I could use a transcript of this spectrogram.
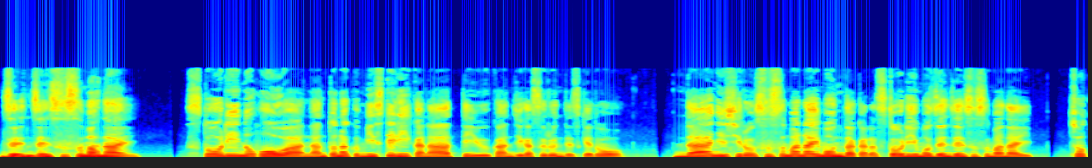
全然進まない。ストーリーの方はなんとなくミステリーかなっていう感じがするんですけど、何しろ進まないもんだからストーリーも全然進まないちょっ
